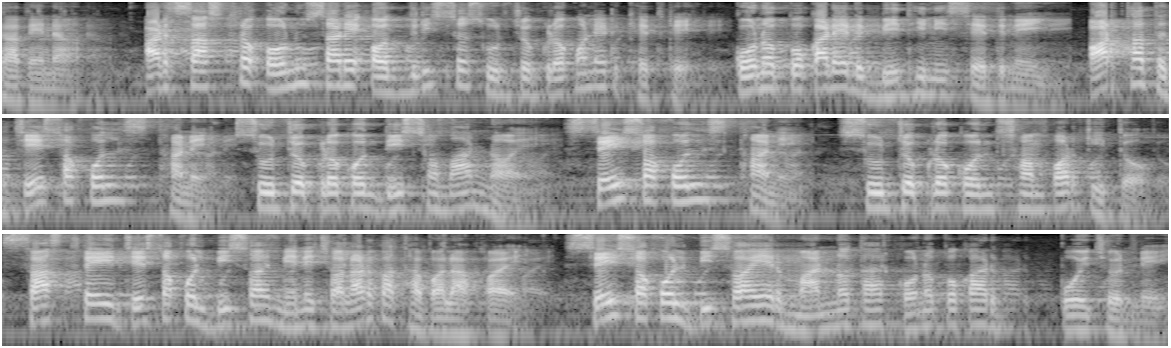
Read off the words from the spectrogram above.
যাবে না। আর শাস্ত্র অনুসারে অদৃশ্য সূর্যগ্রহণের ক্ষেত্রে কোনো প্রকারের বিধিনিষেধ নেই। অর্থাৎ যে সকল স্থানে সূর্যগ্রহণ দৃশ্যমান নয়, সেই সকল স্থানে সূর্যগ্রহণ সম্পর্কিত শাস্ত্রে যে সকল বিষয় মেনে চলার কথা বলা হয়, সেই সকল বিষয়ের মান্যতার কোনো প্রকার প্রয়োজন নেই।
